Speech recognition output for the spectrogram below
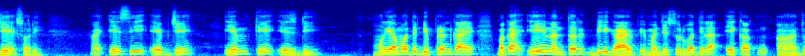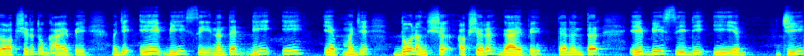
J sorry A C F J M K H D मग यामध्ये डिफरंट काय आहे? बघा ए नंतर बी गायब आहे. म्हणजे सुरुवातीला एक अक जो अक्षर आहे तो गायब आहे. म्हणजे ए बी सी नंतर डी ई एफ म्हणजे दोन अंश अक्षरं गायब आहेत. त्यानंतर A B C D E F G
